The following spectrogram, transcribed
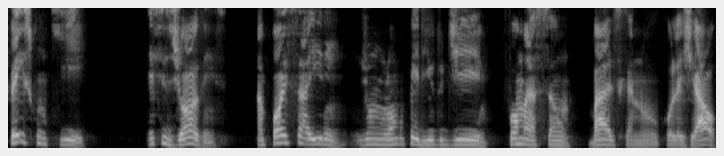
fez com que esses jovens, após saírem de um longo período de formação básica no colegial,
